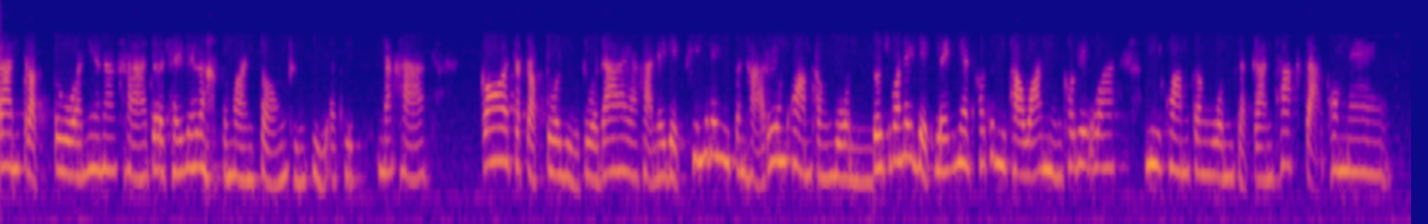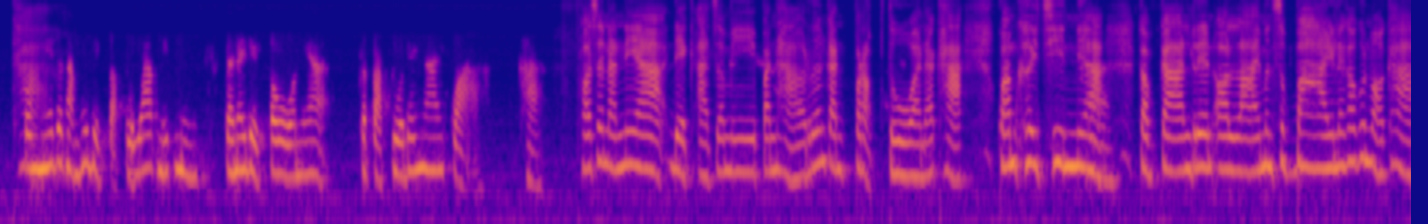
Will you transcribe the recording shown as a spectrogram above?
การปรับตัวเนี่ยนะคะ จะใช้เวลาประมาณสองถึงสี่อาทิตย์นะคะ ก็จะปรับตัวอยู่ตัวได้อะค่ะ ในเด็กที่ไม่ได้มีปัญหาเรื่องความกังวล โดยเฉพาะในเด็กเล็กเนี่ยเขาจะมีภาวะหนึ่งเขาเรียกว่ามีความกังวลจากการพากจากพ่อแม่ค่ะตรงนี้จะทำให้เด็กปรับตัวยากนิดนึง แต่ในเด็กโตเนี่ยจะปรับตัวได้ง่ายกว่าค่ะ เพราะฉะนั้นเนี่ยเด็กอาจจะมีปัญหาเรื่องการปรับตัวนะคะ ความเคยชินเนี่ยค่ะกับการเรียนออนไลน์มันสบายนะคะคุณหมอคะ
